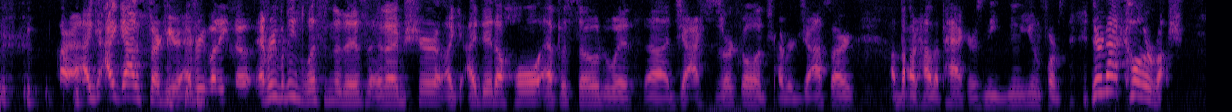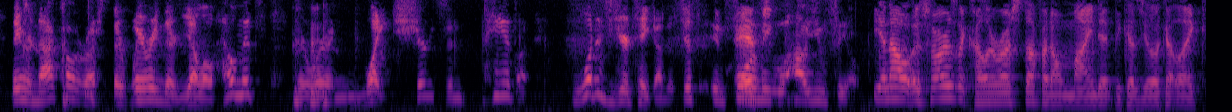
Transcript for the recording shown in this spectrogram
All right, I, I got to start here. Everybody, know, everybody's listened to this, and I'm sure. Like I did a whole episode with uh, Josh Zirkle and Trevor Jossard about how the Packers need new uniforms. They're not color rush. They are not color rush. They're wearing their yellow helmets. They're wearing white shirts and pants. What is your take on this? Just inform It's- me how you feel. You know, as far as the color rush stuff, I don't mind it because you look at like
